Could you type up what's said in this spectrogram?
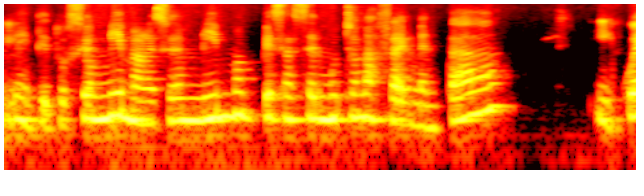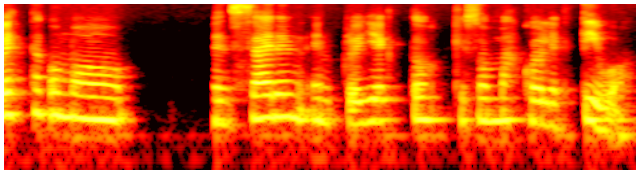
institución misma, la universidad misma empieza a ser mucho más fragmentada y cuesta como pensar en, proyectos que son más colectivos,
